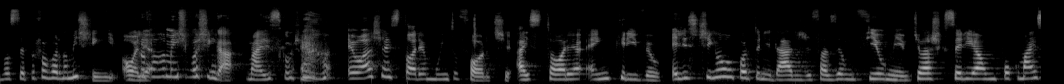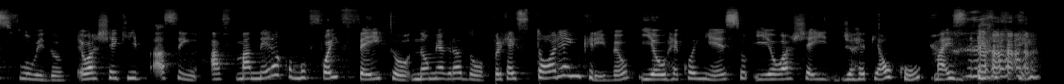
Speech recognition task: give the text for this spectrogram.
você, por favor, não me xingue. Olha. Provavelmente vou xingar, mas continua. eu acho a história muito forte. A história é incrível. Eles tinham a oportunidade de fazer um filme que eu acho que seria um pouco mais fluido. Eu achei que, assim, a maneira como foi feito não me agradou. Porque a história é incrível e eu reconheço e eu achei de arrepiar o cu, mas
